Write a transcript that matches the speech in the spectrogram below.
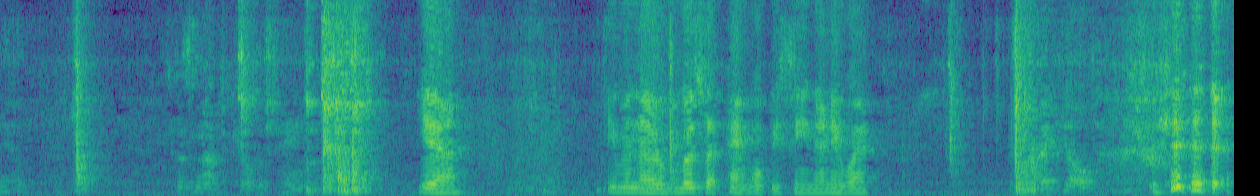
Yeah. So as not to kill the paint. Yeah. Even though most of that paint won't be seen anyway. That's what I killed. Yep. Okay. We're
